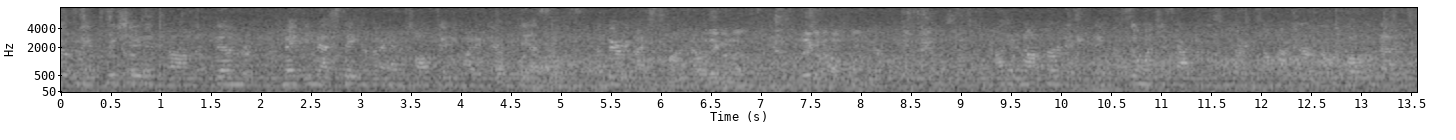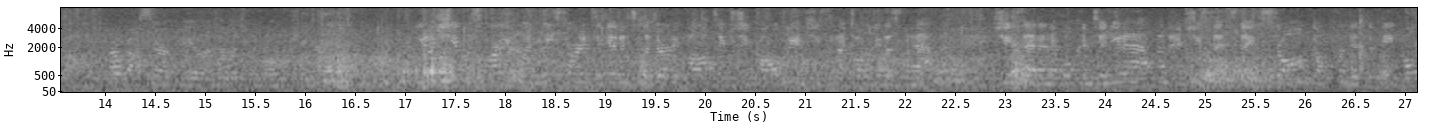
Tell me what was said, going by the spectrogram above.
certainly appreciated um, them making that statement, but I haven't talked to anybody there. But yes, it was a very nice surprise. Are they gonna, are they gonna help fund your campaign this last week? I have not heard anything, but so much has happened this morning, so I'm not sure. I would welcome that as well. How about Sarah Palin? How much of a role did she have? You know, she was great when we started to get into the dirty politics. She called me and she said, I told you this would happen. She said, and it will continue to happen. And she said, stay strong, don't forget the people,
